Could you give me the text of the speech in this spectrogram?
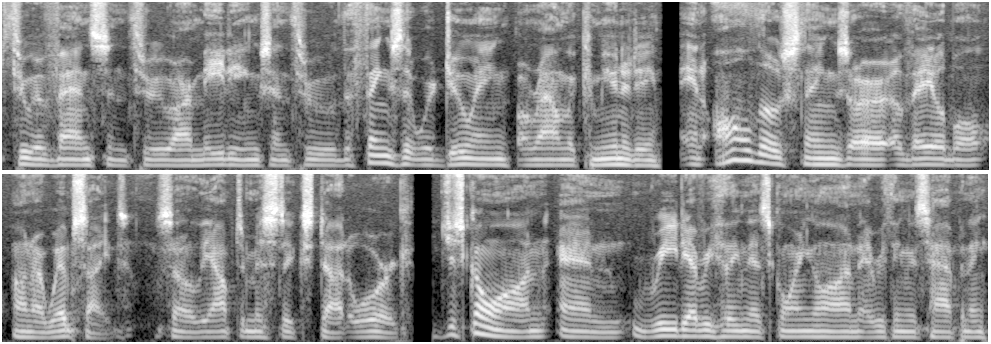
through events and through our meetings and through the things that we're doing around the community. And all those things are available on our website. So, theoptimystics.org. Just go on and read everything that's going on, everything that's happening.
